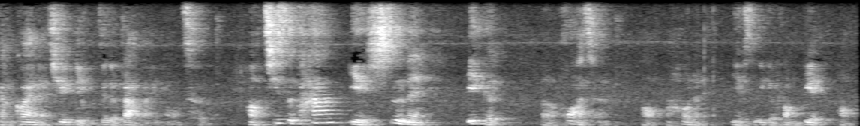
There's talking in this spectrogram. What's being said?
赶快呢去领这个大白牛车。好，其实他也是呢一个呃化成，好，然后呢也是一个方便，好，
